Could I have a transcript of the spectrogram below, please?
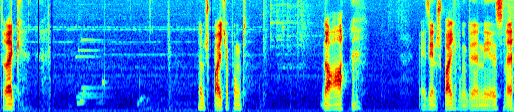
Dreck. Ein Speicherpunkt. Na, wenn sie ein Speicherpunkt in der Nähe ist, ne?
